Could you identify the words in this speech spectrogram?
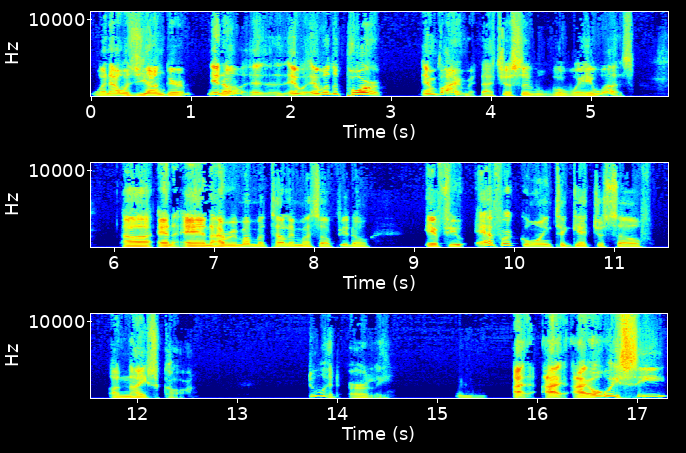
when I was younger, you know, it, it, it was a poor environment. That's just the way it was. Uh, and and I remember telling myself, you know, if you ever going to get yourself a nice car, do it early. Mm-hmm. I, I I always see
